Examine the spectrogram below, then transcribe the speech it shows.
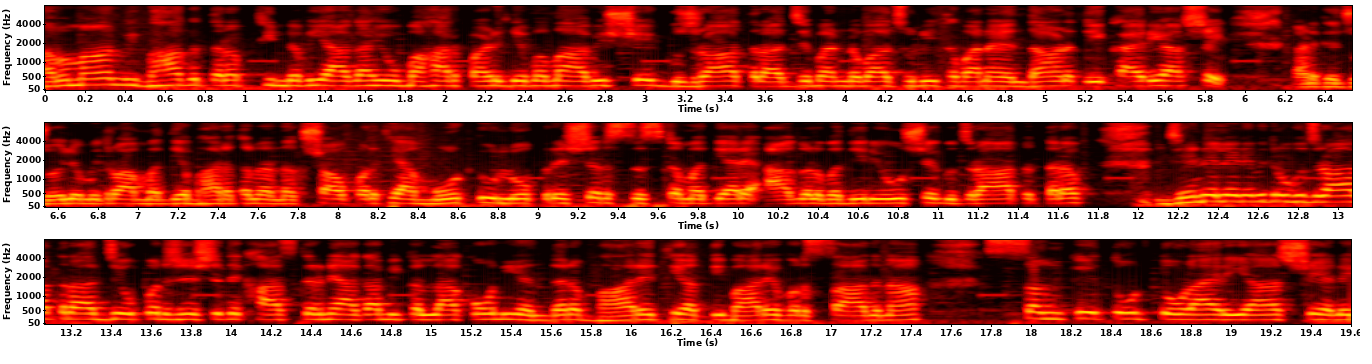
હવામાન વિભાગ તરફથી નવી આગાહીઓ બહાર પાડી દેવામાં આવી છે. ગુજરાત રાજ્યમાં નવા જૂની થવાના એંધાણ દેખાઈ રહ્યા કારણ કે જોઈ લો મિત્રો, આ મધ્ય ભારતના નકશા ઉપરથી આ મોટું લો પ્રેશર સિસ્ટમ અત્યારે આગળ વધી રહ્યું છે ગુજરાત તરફ. જેને લઈને મિત્રો, ગુજરાત રાજ્ય ઉપર જે છે તે ખાસ કરીને આગામી કલાકોની અંદર ભારેથી અતિભારે વરસાદના સંકેતો તોળાઈ રહ્યા છે અને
